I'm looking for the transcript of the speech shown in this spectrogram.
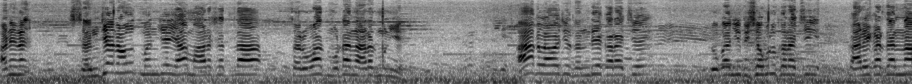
आणि न- संजय राऊत म्हणजे ह्या महाराष्ट्रातला सर्वात मोठा नारद मुनी आहे आग लावायचे धंदे करायचे लोकांची दिशाभूल करायची कार्यकर्त्यांना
